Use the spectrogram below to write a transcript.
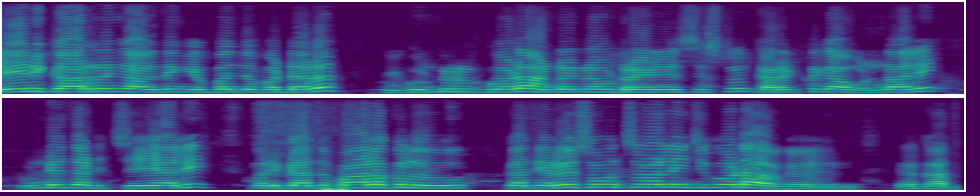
లేని కారణంగా ఆ విధంగా ఇబ్బంది పడ్డారు. ఈ గుంటూరుకు కూడా అండర్ గ్రౌండ్ డ్రైనేజ్ సిస్టమ్ కరెక్ట్గా ఉండాలి ఉండేటట్టు చేయాలి. మరి గత పాలకులు గత ఇరవై సంవత్సరాల నుంచి కూడా గత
